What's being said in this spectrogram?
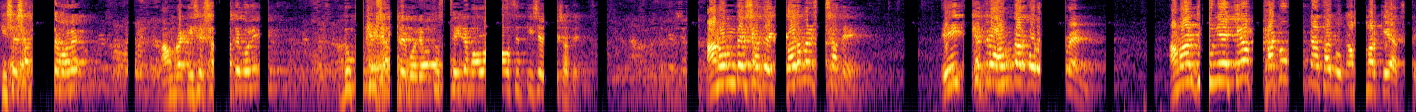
কিসের সাথে বলে? আমরা কিসের সাথে বলি? দুঃখের সাথে বলি, অথচ এটা বলা উচিত কিসের সাথে? আনন্দের সাথে গর্বের সাথে। এই ক্ষেত্রে অহংকার করবেন। আমার দুনিয়ায় কেউ থাকুক, না থাকুক, আমার কে আছে?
